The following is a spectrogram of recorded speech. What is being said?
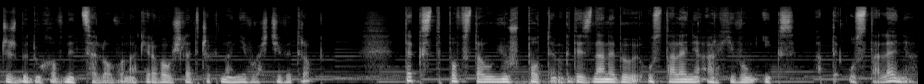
Czyżby duchowny celowo nakierował śledczych na niewłaściwy trop? Tekst powstał już po tym, gdy znane były ustalenia Archiwum X, a te ustalenia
